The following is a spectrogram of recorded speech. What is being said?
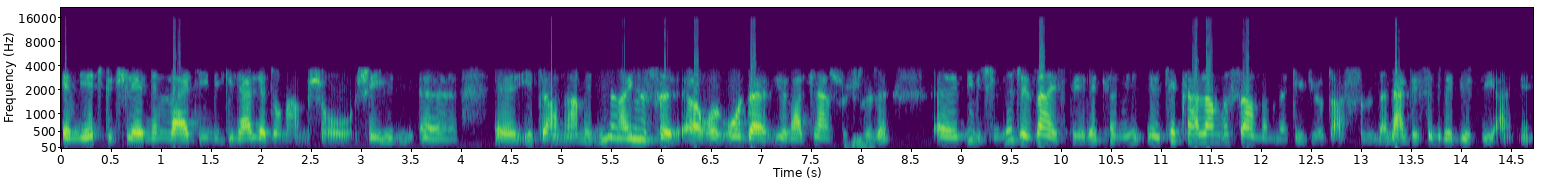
emniyet güçlerinin verdiği bilgilerle donanmış o şeyin e, e, iddianamenin aynısı e, orada yöneltilen suçları e, bir biçimde ceza isteyerek hani e, tekrarlanması anlamına geliyordu aslında neredeyse birebirdi yani.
